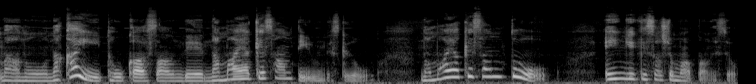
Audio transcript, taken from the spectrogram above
まあ、あの、仲いいトーカーさんで、生焼けさんって言うんですけど、生焼けさんと演劇させてもらったんですよ。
